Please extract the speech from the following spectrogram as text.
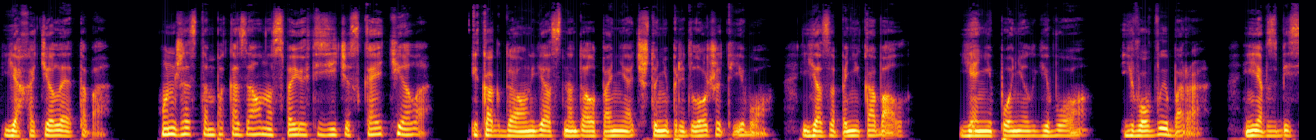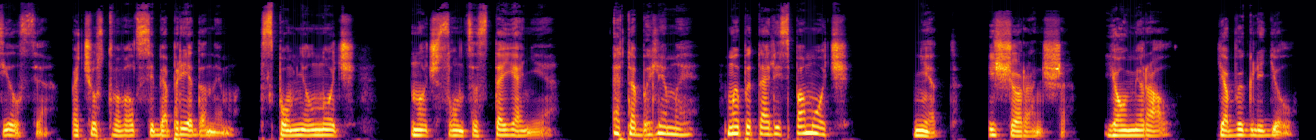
Я хотел этого. Он жестом показал на свое физическое тело. И когда он ясно дал понять, что не предложит его, я запаниковал. Я не понял его... его выбора. Я взбесился, Почувствовал себя преданным. Вспомнил ночь, ночь солнцестояния. Это были мы. Мы пытались помочь. Нет, еще раньше. Я умирал. Я выглядел.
